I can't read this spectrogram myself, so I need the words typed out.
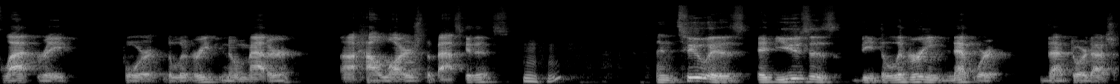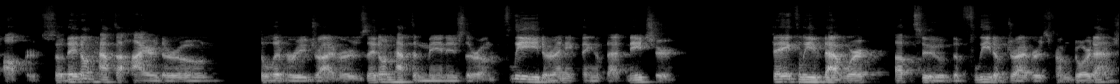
flat rate for delivery, no matter uh, how large the basket is. Mm-hmm. And two is it uses the delivery network that DoorDash offers. So they don't have to hire their own delivery drivers, they don't have to manage their own fleet or anything of that nature. They leave that work up to the fleet of drivers from DoorDash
